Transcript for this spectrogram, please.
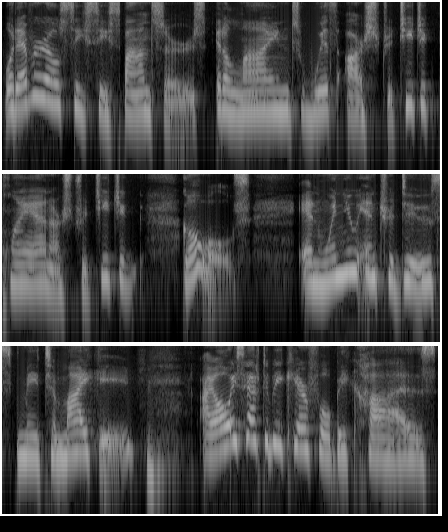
whatever LCC sponsors, it aligns with our strategic plan, our strategic goals. And when you introduced me to Mikey, I always have to be careful because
